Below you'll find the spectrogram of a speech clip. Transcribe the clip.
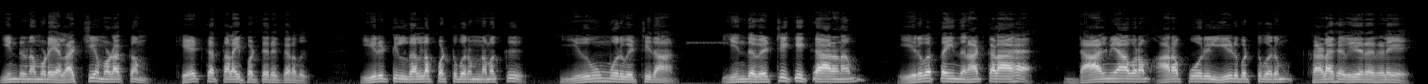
இன்று நம்முடைய லட்சிய முழக்கம் கேட்க தலைப்பட்டிருக்கிறது. இருட்டில் தள்ளப்பட்டு வரும் நமக்கு இதுவும் ஒரு வெற்றிதான். இந்த வெற்றிக்கு காரணம் இருபத்தைந்து நாட்களாக டால்மியாபுரம் அறப்போரில் ஈடுபட்டு வரும் கழக வீரர்களே.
